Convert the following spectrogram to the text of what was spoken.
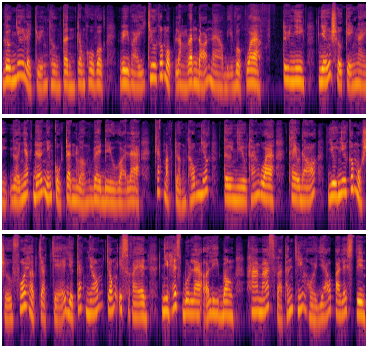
gần như là chuyện thường tình trong khu vực, vì vậy chưa có một lần ranh đỏ nào bị vượt qua. Tuy nhiên, những sự kiện này gợi nhắc đến những cuộc tranh luận về điều gọi là các mặt trận thống nhất từ nhiều tháng qua. Theo đó, dường như có một sự phối hợp chặt chẽ giữa các nhóm chống Israel như Hezbollah ở Liban, Hamas và Thánh chiến Hồi giáo Palestine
